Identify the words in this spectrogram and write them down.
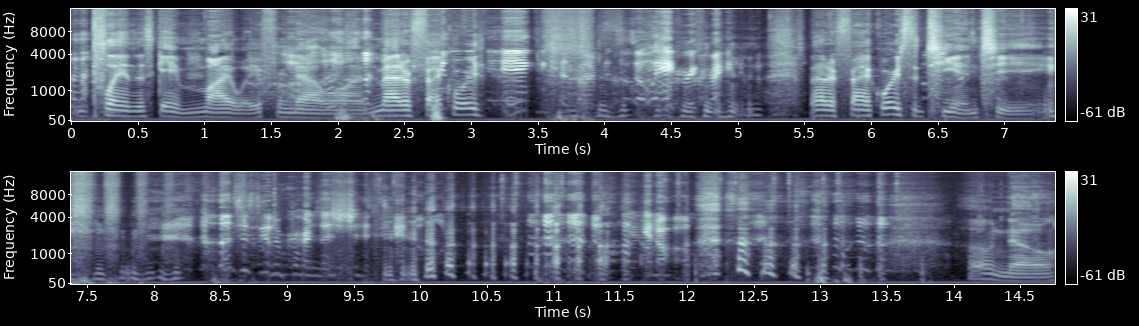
I'm playing this game my way from now on. Matter of fact, where because I'm so angry right now. matter of fact, where's the TNT? I'm just gonna burn this shit down. Get off. oh no.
